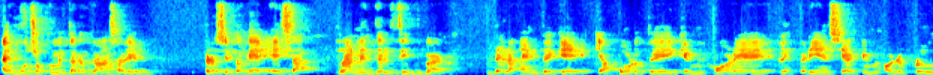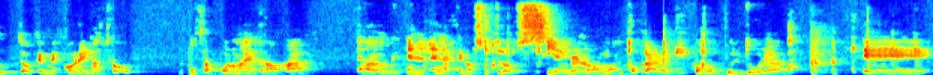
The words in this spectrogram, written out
hay muchos comentarios que van a salir, pero siento que esa, realmente el feedback de la gente que, que, aporte y que mejore la experiencia, que mejore el producto, que mejore nuestro, nuestra forma de trabajar, es algo en, en la que nosotros siempre nos vamos a enfocar como cultura eh,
